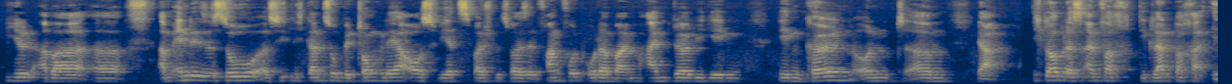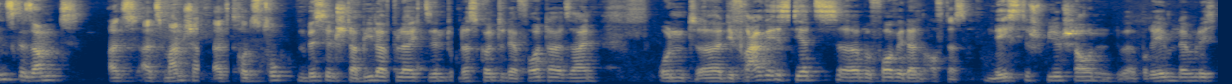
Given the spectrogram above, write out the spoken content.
Spiel, aber äh, am Ende ist es so, es sieht nicht ganz so betonleer aus wie jetzt beispielsweise in Frankfurt oder beim Heimderby gegen, gegen Köln. Und ähm, ja, ich glaube, dass einfach die Gladbacher insgesamt als, als Mannschaft, als Konstrukt ein bisschen stabiler vielleicht sind. Und das könnte der Vorteil sein. Und äh, die Frage ist jetzt, äh, bevor wir dann auf das nächste Spiel schauen, äh, Bremen nämlich,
